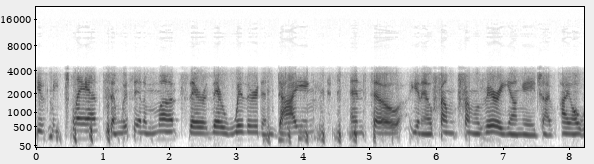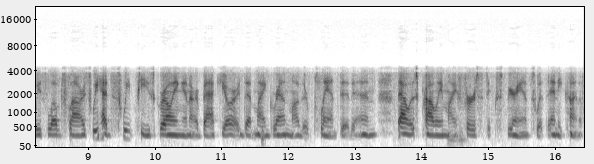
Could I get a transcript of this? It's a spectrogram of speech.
give me plants and within a month they're they're withered and dying. And so, you know, from from a very young age I've I always loved flowers. We had sweet peas growing in our backyard that my grandmother planted and that was probably my first experience with any kind of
